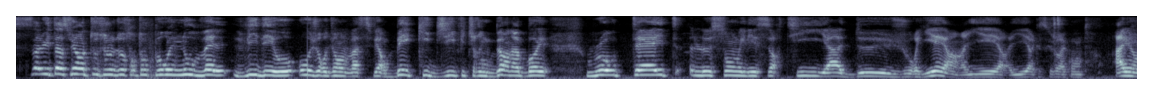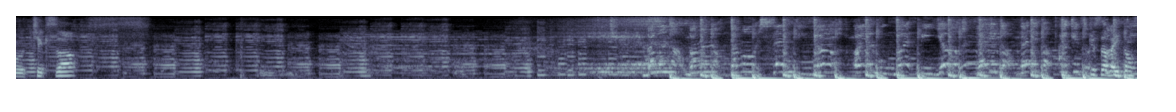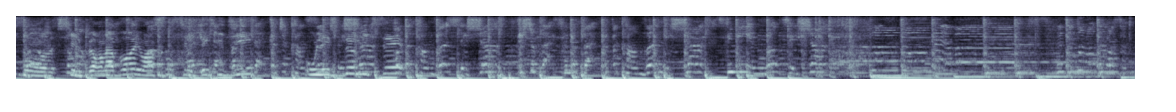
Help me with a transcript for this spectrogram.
Salutations à tous, aujourd'hui on se retrouve pour une nouvelle vidéo. Aujourd'hui on va se faire Becky featuring Burna Boy Rotate. Le son il est sorti il y a deux jours, hier, hier, hier, qu'est-ce que je raconte? Allez check ça. Ça va être un son euh, style Boy ou un son style Becky ou les deux mixés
